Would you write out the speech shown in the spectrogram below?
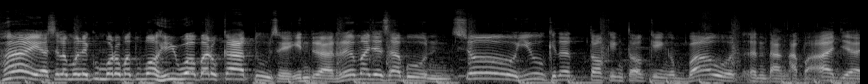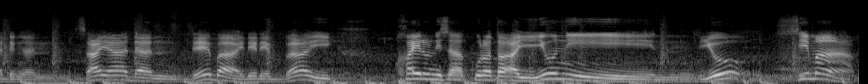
Hai, Assalamualaikum warahmatullahi wabarakatuh. Saya Indra, remaja sabun. So, yuk kita talking-talking about Tentang apa aja dengan saya dan Debay Dede baik. Khairunisa kurata ayunin. Yuk, simak.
